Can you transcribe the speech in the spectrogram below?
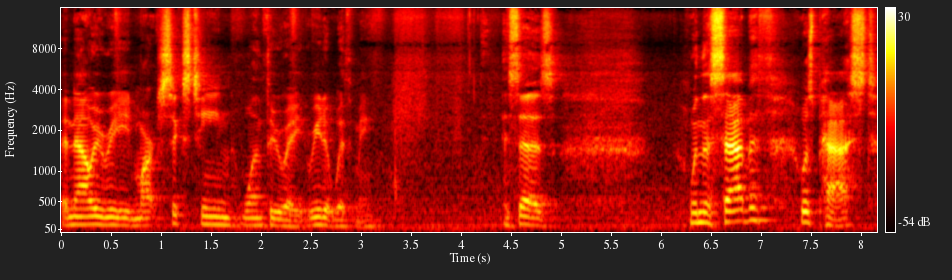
and now we read Mark 16, 1 through 8. Read it with me. It says, When the Sabbath was past,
